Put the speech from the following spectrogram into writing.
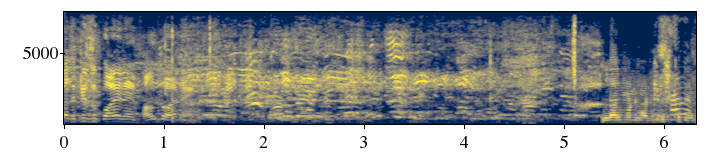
আচ্ছা কিছু করে নাই হয় লালমনিরহাট স্টেডিয়াম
